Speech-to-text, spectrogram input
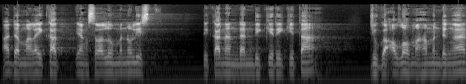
Ada malaikat yang selalu menulis di kanan dan di kiri kita. Juga Allah maha mendengar.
